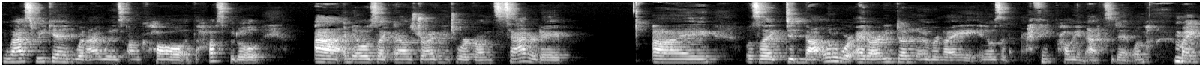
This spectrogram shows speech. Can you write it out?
last weekend when I was on call at the hospital, uh, and it was like and I was driving to work on Saturday, I was like did not want to work. I'd already done an overnight and it was an I think probably an accident when my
